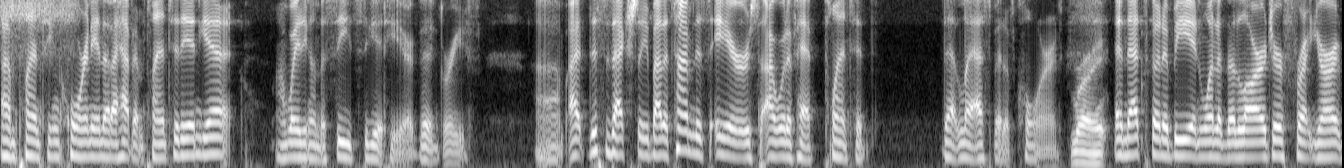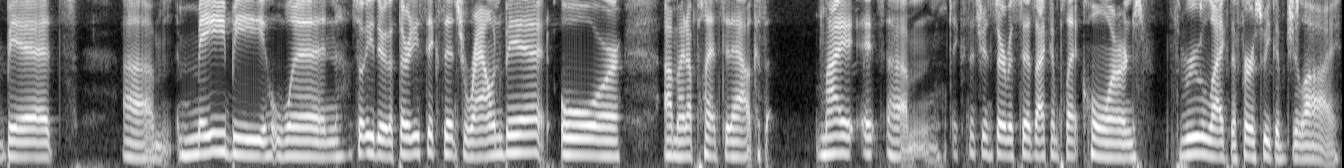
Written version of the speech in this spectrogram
I'm planting corn in that I haven't planted in yet. I'm waiting on the seeds to get here. Good grief! Um, I, this is actually by the time this airs, I would have had planted that last bit of corn, Right. and that's going to be in one of the larger front yard beds. Um, maybe when so either the 36 inch round bed or I'm gonna plant it out because my it's, um, extension service says I can plant corn through like the first week of July.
